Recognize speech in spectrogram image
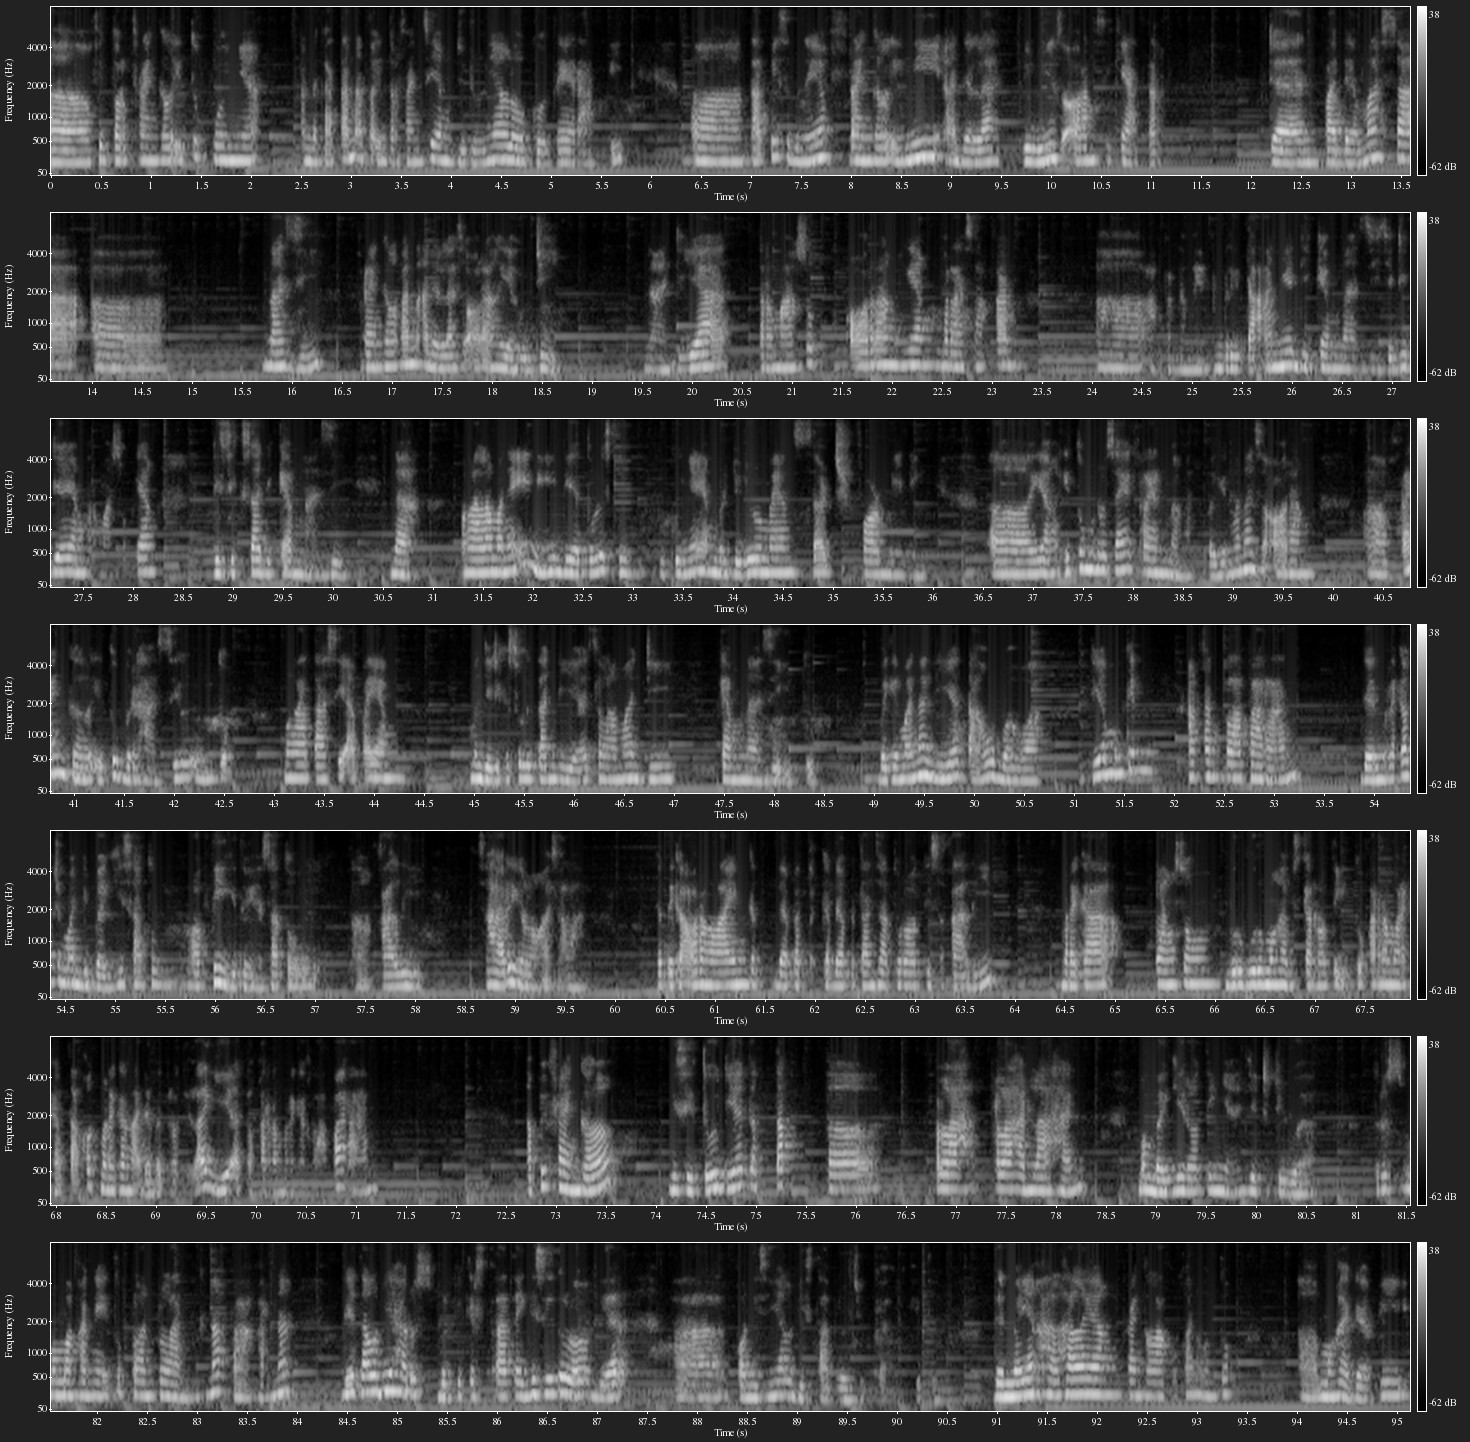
Uh, Viktor Frankl itu punya pendekatan atau intervensi yang judulnya logoterapi Uh, tapi sebenarnya Frankl ini adalah dulunya seorang psikiater dan pada masa uh, Nazi Frankl kan adalah seorang Yahudi. Nah dia termasuk orang yang merasakan uh, apa namanya penderitaannya di camp Nazi. Jadi dia yang termasuk yang disiksa di camp Nazi. Nah pengalamannya ini dia tulis di bukunya yang berjudul Man's Search for Meaning uh, yang itu menurut saya keren banget. Bagaimana seorang uh, Frankel itu berhasil untuk mengatasi apa yang menjadi kesulitan dia selama di camp Nazi itu. Bagaimana dia tahu bahwa dia mungkin akan kelaparan dan mereka cuma dibagi satu roti gitu ya, satu uh, kali sehari kalau nggak salah. Ketika orang lain kedapat kedapatan satu roti sekali, mereka langsung buru-buru menghabiskan roti itu karena mereka takut mereka nggak dapat roti lagi atau karena mereka kelaparan. Tapi Frankel di situ dia tetap uh, perlahan-lahan membagi rotinya jadi dua. Terus memakannya itu pelan-pelan. Kenapa? Karena dia tahu dia harus berpikir strategis itu loh biar uh, kondisinya lebih stabil juga gitu. Dan banyak hal-hal yang Frankel lakukan untuk uh, menghadapi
